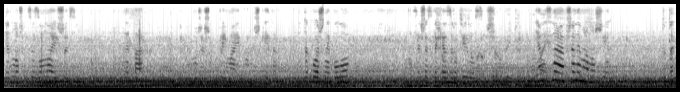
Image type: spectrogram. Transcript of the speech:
Я думаю, що це за мною щось не так. Може, що приймаю порошки. Так. Ну, також не було. Це щось таке зробилося. Що... Я не знаю, взагалі нема машин. То там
